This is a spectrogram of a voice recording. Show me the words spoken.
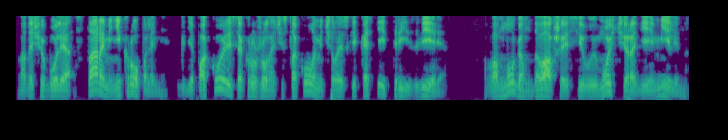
над еще более старыми некрополями, где покоились окруженные чистоколами человеческих костей три зверя, во многом дававшие силу и мощь чародея Мелина.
